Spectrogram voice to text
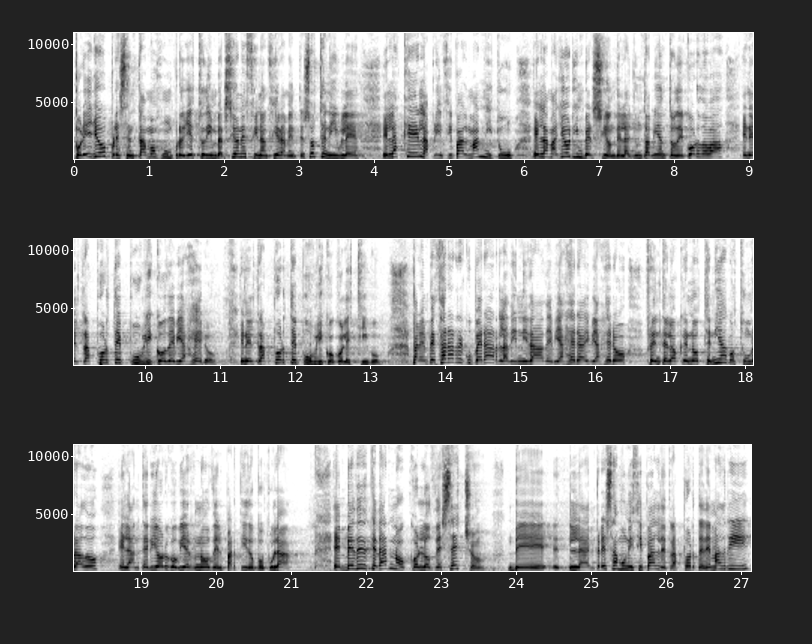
Por ello, presentamos un proyecto de inversiones financieramente sostenibles en las que la principal magnitud es la mayor inversión del Ayuntamiento de Córdoba en el transporte público de viajeros, en el transporte público colectivo, para empezar a recuperar la dignidad de viajeras y viajeros frente a lo que nos tenía acostumbrado el anterior Gobierno del Partido Popular. En vez de quedarnos con los desechos de la empresa municipal de transporte de Madrid,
